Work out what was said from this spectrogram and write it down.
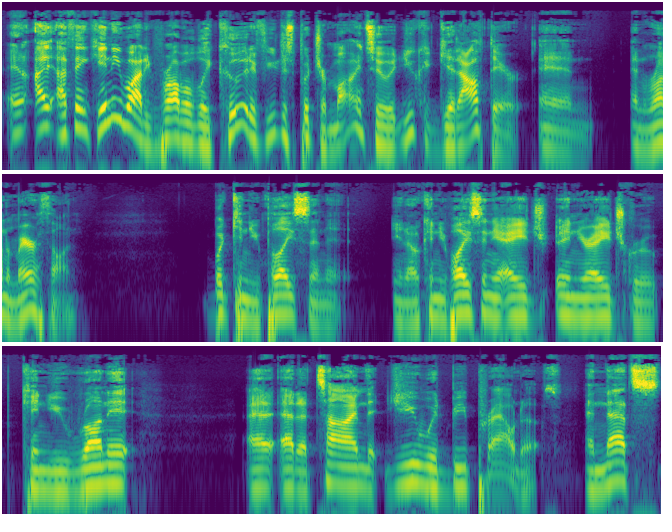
and I, I think anybody probably could if you just put your mind to it. You could get out there and and run a marathon, but can you place in it? You know, can you place in your age in your age group? Can you run it at, at a time that you would be proud of? And that's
